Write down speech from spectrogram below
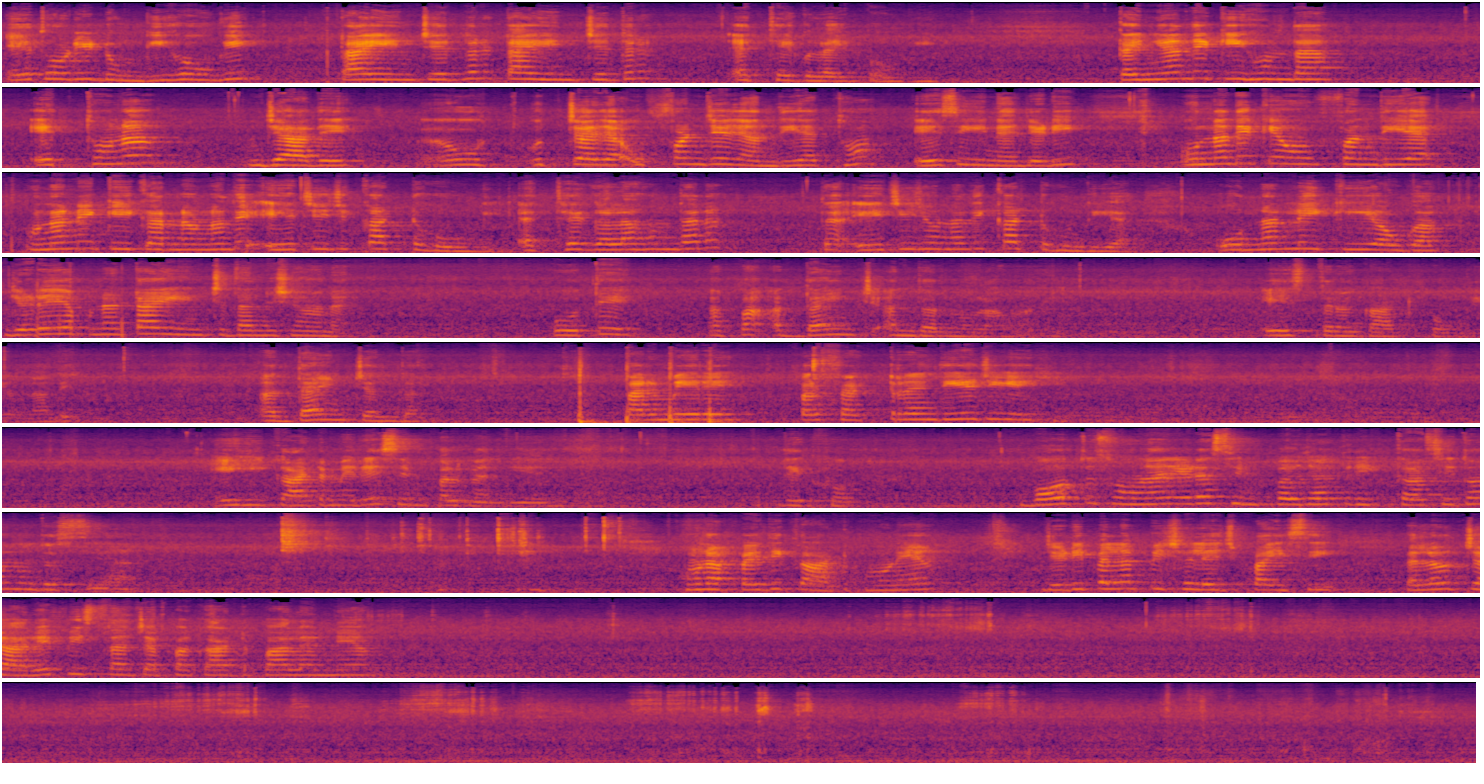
ਇਹ ਥੋੜੀ ਡੂੰਗੀ ਹੋਊਗੀ। 2.5 ਇੰਚ ਇੱਧਰ 2.5 ਇੰਚ ਇੱਧਰ, ਇੱਥੇ ਗਲਾਈ ਪਊਗੀ। ਕਈਆਂ ਦੇ ਕੀ ਹੁੰਦਾ, ਇੱਥੋਂ ਨਾ ਜਿਆਦੇ ਉੱਚਾ ਜਾਂ ਉਫਣ ਜੇ ਜਾਂਦੀ ਹੈ ਇੱਥੋਂ, ਇਹ ਸੀਨ ਹੈ ਜਿਹੜੀ। ਉਹਨਾਂ ਦੇ ਕਿਉਂ ਉਫਣਦੀ ਹੈ? ਉਹਨਾਂ ਨੇ ਕੀ ਕਰਨਾ, ਉਹਨਾਂ ਦੇ ਇਹ ਚੀਜ਼ ਘੱਟ ਹੋਊਗੀ। ਇੱਥੇ ਗਲਾ ਹੁੰਦਾ ਨਾ, ਤਾਂ ਇਹ ਚੀਜ਼ ਉਹਨਾਂ ਦੀ ਘੱਟ ਹੁੰਦੀ ਹੈ। ਉਹਨਾਂ ਲਈ ਕੀ ਆਊਗਾ? ਜਿਹੜੇ ਆਪਣਾ 2.5 ਇੰਚ ਦਾ ਨਿਸ਼ਾਨ ਹੈ, ਉਹ ਤੇ ਆਪਾਂ ਅੱਧਾ ਇੰਚ ਅੰਦਰ ਨੂੰ ਲਾਵਾਂਗੇ। ਇਸ ਤਰ੍ਹਾਂ ਕੱਟ ਪਊਗੀ ਉਹਨਾਂ ਦੇ। ਅੱਧਾ ਇੰਚ ਅੰਦਰ। ਪਰ ਮੇਰੇ ਪਰਫੈਕਟ ਰਹਿੰਦੀ ਹੈ ਜੀ ਇਹੀ। ਇਹੀ ਕੱਟ ਮੇਰੇ ਸਿੰਪਲ ਪੈਂਦੀ ਹੈ ਜੀ। ਦੇਖੋ ਬਹੁਤ ਸੋਹਣਾ ਜਿਹੜਾ ਸਿੰਪਲ ਜਿਹਾ ਤਰੀਕਾ ਸੀ ਤੁਹਾਨੂੰ ਦੱਸਿਆ। ਹੁਣ ਆਪਾਂ ਇਹਦੀ ਕਾਟ ਪਾਉਣੇ ਆ। ਜਿਹੜੀ ਪਹਿਲਾਂ ਪਿਛਲੇ ਚ ਪਾਈ ਸੀ, ਪਹਿਲਾਂ ਉਹ ਚਾਰੇ ਪੀਸਾਂ ਚ ਆਪਾਂ ਕਾਟ ਪਾ ਲੈਣੇ ਆ।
